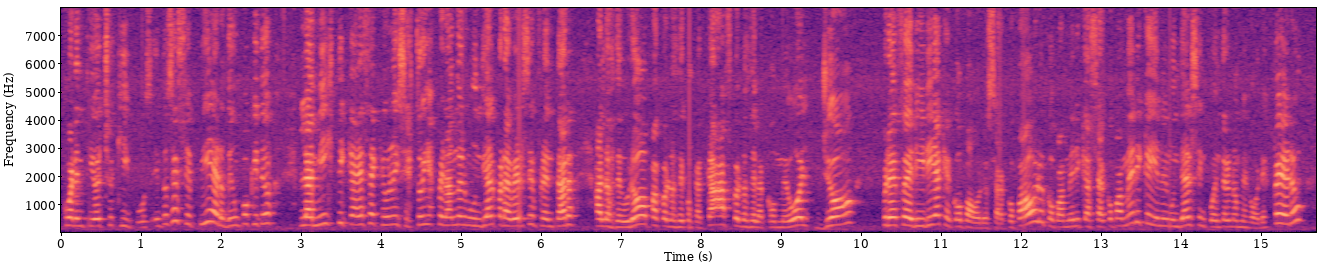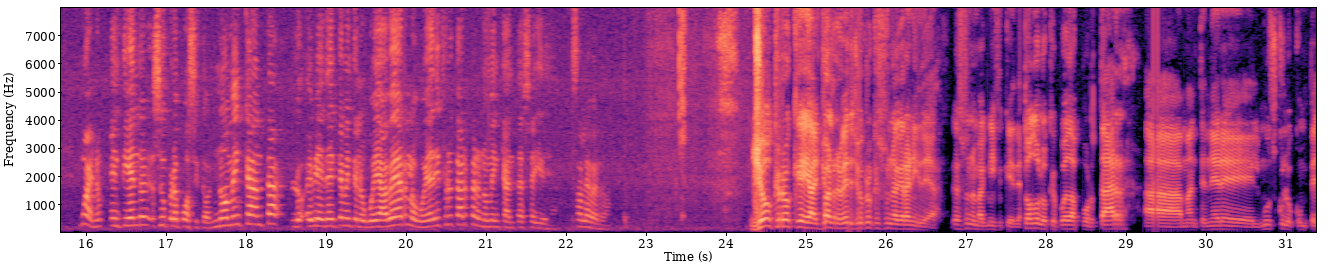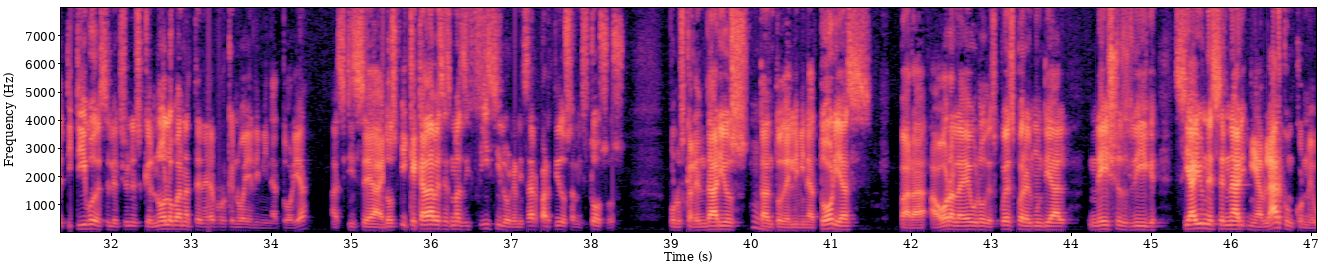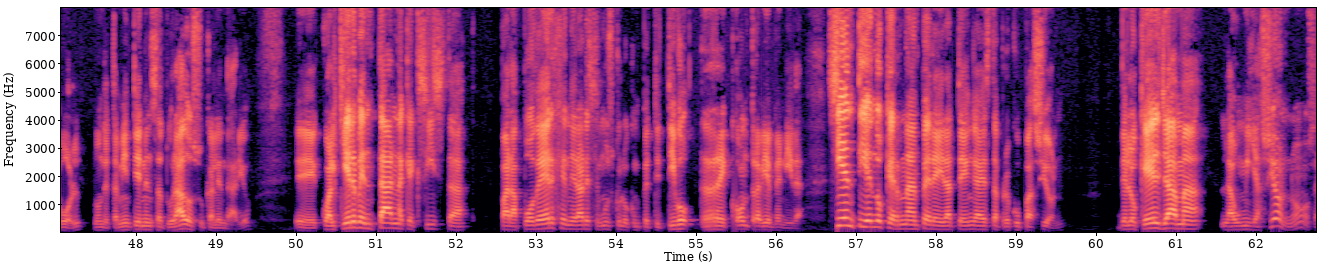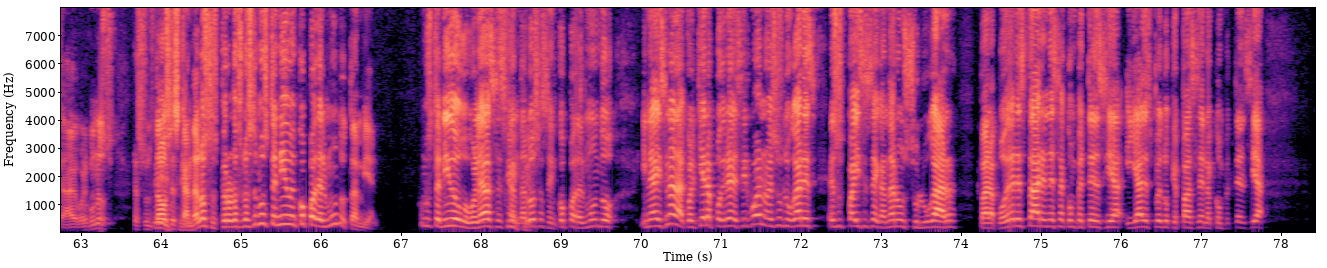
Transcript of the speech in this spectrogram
48 eh, equipos. Entonces se pierde un poquito la mística esa que uno dice, estoy esperando el Mundial para verse enfrentar a los de Europa, con los de CONCACAF, con los de la CONMEBOL. Yo preferiría que Copa Oro sea Copa Oro Copa América sea Copa América y en el Mundial se encuentren los mejores. Pero bueno, entiendo su propósito. No me encanta, evidentemente lo voy a ver, lo voy a disfrutar, pero no me encanta esa idea. Esa es la verdad. Yo creo que, yo al revés, yo creo que es una gran idea, es una magnífica idea. Todo lo que pueda aportar a mantener el músculo competitivo de selecciones que no lo van a tener porque no hay eliminatoria, así sea, y que cada vez es más difícil organizar partidos amistosos por los calendarios hmm. tanto de eliminatorias para ahora la Euro, después para el Mundial, Nations League, si hay un escenario, ni hablar con Conmebol, donde también tienen saturado su calendario, eh, cualquier ventana que exista para poder generar ese músculo competitivo, recontra bienvenida. Sí entiendo que Hernán Pereira tenga esta preocupación de lo que él llama la humillación, ¿no? O sea, algunos resultados escandalosos, pero los, los hemos tenido en Copa del Mundo también. Hemos tenido goleadas escandalosas en Copa del Mundo y nadie dice nada. Cualquiera podría decir, bueno, esos lugares, esos países se ganaron su lugar para poder estar en esa competencia y ya después lo que pase en la competencia,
